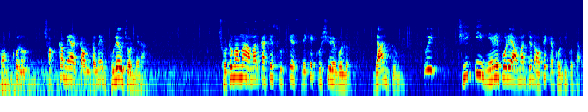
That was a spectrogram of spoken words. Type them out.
কখনো ছক্কা মেয়ার টমটমে ভুলেও চড়বে না। ছোট মামা আমার কাছে সুটকেস দেখে খুশি হয়ে বলল জানতুম তুই ঠিকই নেমে পড়ে আমার জন্য অপেক্ষা করবি কোথাও।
